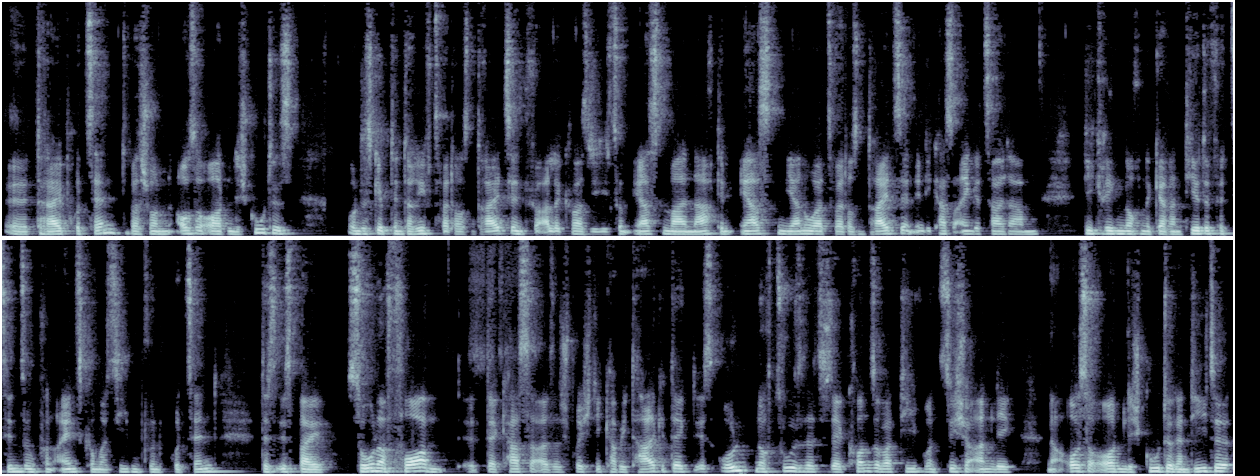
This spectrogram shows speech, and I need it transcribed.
äh, drei äh, Prozent, was schon außerordentlich gut ist. Und es gibt den Tarif 2013 für alle quasi, die zum ersten Mal nach dem 1. Januar 2013 in die Kasse eingezahlt haben. Die kriegen noch eine garantierte Verzinsung von 1,75 Prozent. Das ist bei so einer Form der Kasse, also sprich die kapitalgedeckt ist und noch zusätzlich sehr konservativ und sicher anlegt, eine außerordentlich gute Rendite.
